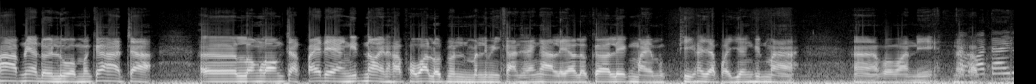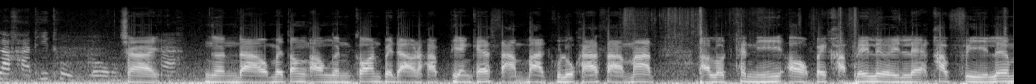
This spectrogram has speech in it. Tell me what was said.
ภาพเนี่ยโดยรวมมันก็อาจจะเออลองลองจากป้ายแดงนิดหน่อยนะครับ เพราะว่ารถมันมันมีการใช้งานแล้ว แล้วก็เลขใหม่มันที่ขยับไปเยื่อนขึ้นมา อ่าประมาณนี้แต่นะครับ ว่าได้ราคาที่ถูกลงใช่ นะคะเงินดาวน์ไม่ต้องเอาเงินก้อนไปดาวน์นะครับ เพียงแค่ 3 บาทคุณลูกค้าสามารถเอารถคันนี้ออกไปขับได้เลย และขับฟรีเริ่ม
